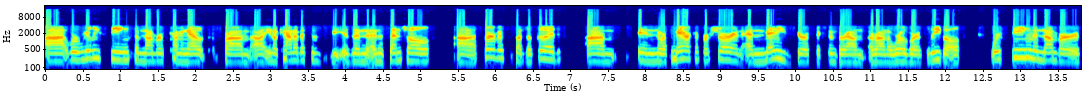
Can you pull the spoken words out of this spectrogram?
uh, we're really seeing some numbers coming out from, uh, you know, cannabis is, is an, an essential uh, service, essential good um, in North America for sure, and, and many jurisdictions around around the world where it's legal we're seeing the numbers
